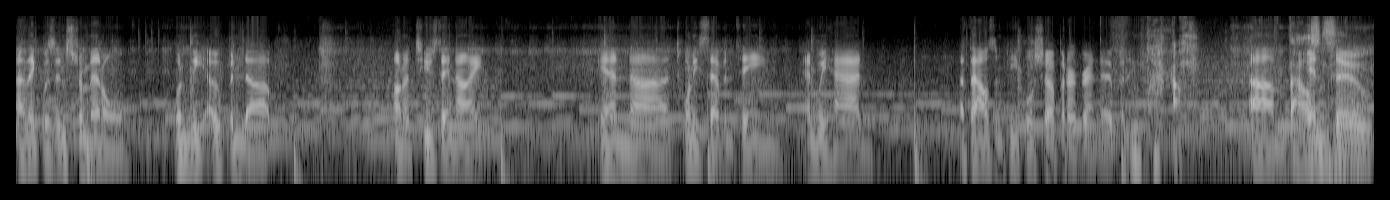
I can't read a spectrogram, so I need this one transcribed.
I think was instrumental when we opened up on a Tuesday night in uh, 2017, and we had a thousand people show up at our grand opening. Wow. Um, Thousand and so,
